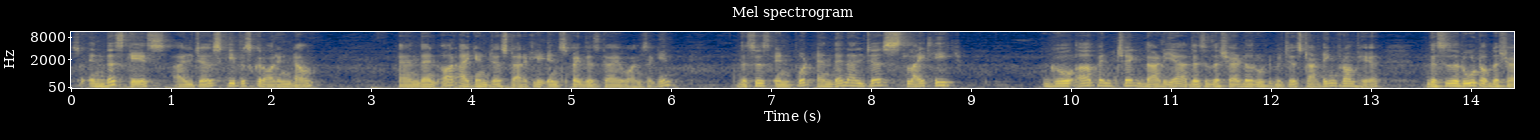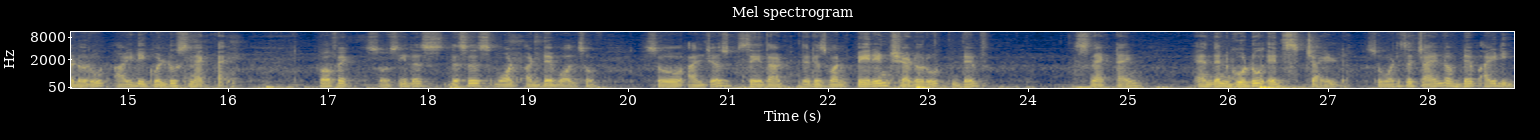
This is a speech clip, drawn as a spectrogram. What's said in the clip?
so in this case I'll just keep scrolling down. And then or I can just directly inspect this guy once again. This is input. And then I'll just slightly go up and check that yeah this is the shadow root which is starting from here. This is the root of the shadow root id equal to snack time. Perfect. So see this? This is what a div also. So i'll just say that there is one parent shadow root div snack time and then go to its child. So what is the child of div id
